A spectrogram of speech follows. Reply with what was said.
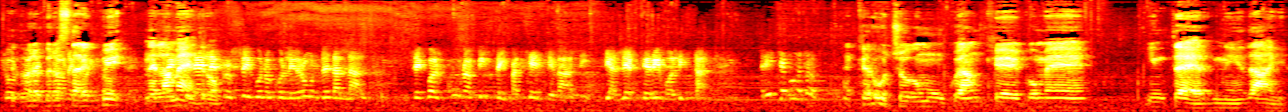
dovrebbero stare qui nella metro. proseguono con le ronde dall'alto. Se qualcuno ha visto i pazienti evasi, ti allerteremo all'istante. Ricevuto. È caruccio comunque anche come interni, dai.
